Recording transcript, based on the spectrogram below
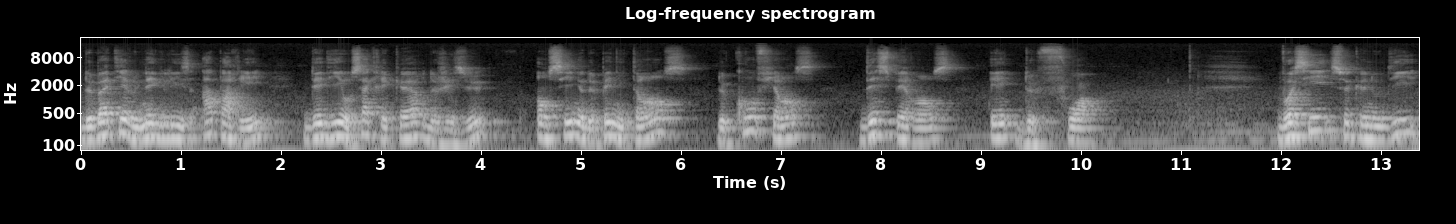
de bâtir une église à Paris dédiée au Sacré-Cœur de Jésus en signe de pénitence, de confiance, d'espérance et de foi. Voici ce que nous dit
